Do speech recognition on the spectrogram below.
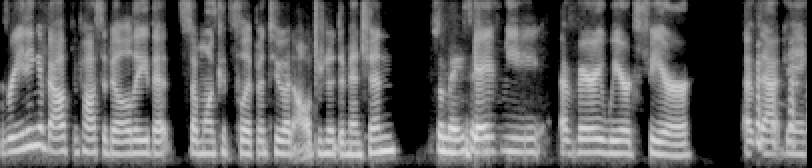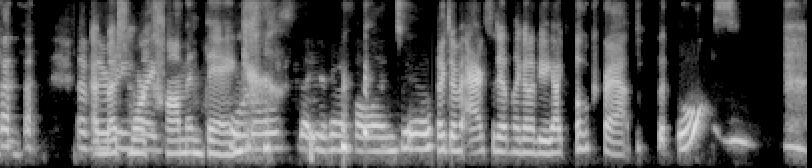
reading about the possibility that someone could slip into an alternate dimension It's amazing. gave me a very weird fear of that being a much being, more like, common thing. portals that you're gonna fall into. like I'm accidentally going to be like, oh crap. Oops.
